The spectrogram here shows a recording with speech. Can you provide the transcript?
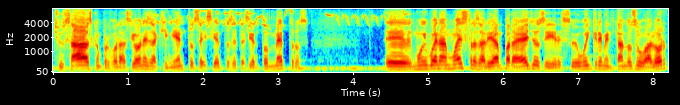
chuzadas con perforaciones a 500, 600, 700 metros. Eh, muy buenas muestras salían para ellos y el estudio fue incrementando su valor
